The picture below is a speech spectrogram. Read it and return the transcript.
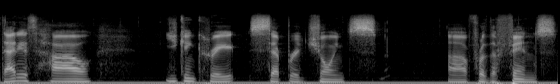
that is how you can create separate joints uh, for the fins.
